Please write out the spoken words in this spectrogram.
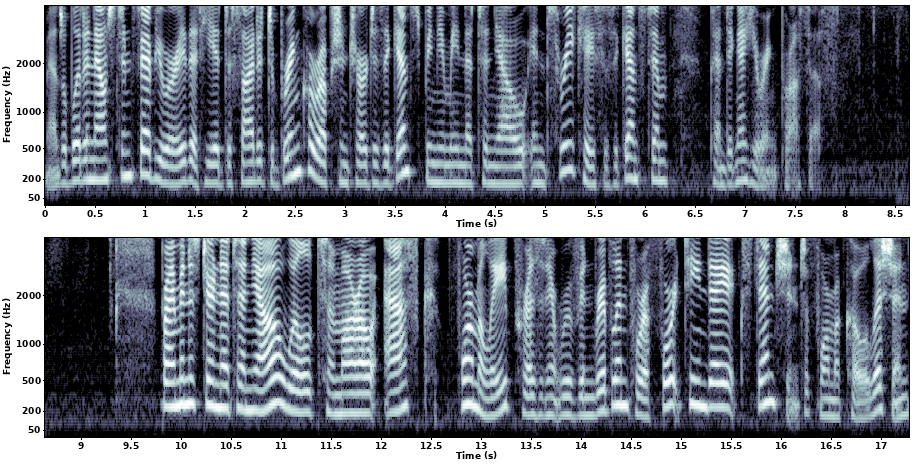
Mandelblit announced in February that he had decided to bring corruption charges against Benjamin Netanyahu in three cases against him, pending a hearing process. Prime Minister Netanyahu will tomorrow ask formally President Reuven Rivlin for a 14 day extension to form a coalition.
